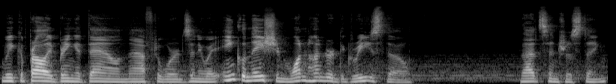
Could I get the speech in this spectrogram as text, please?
we could probably bring it down afterwards anyway. Inclination 100 degrees though. That's interesting.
